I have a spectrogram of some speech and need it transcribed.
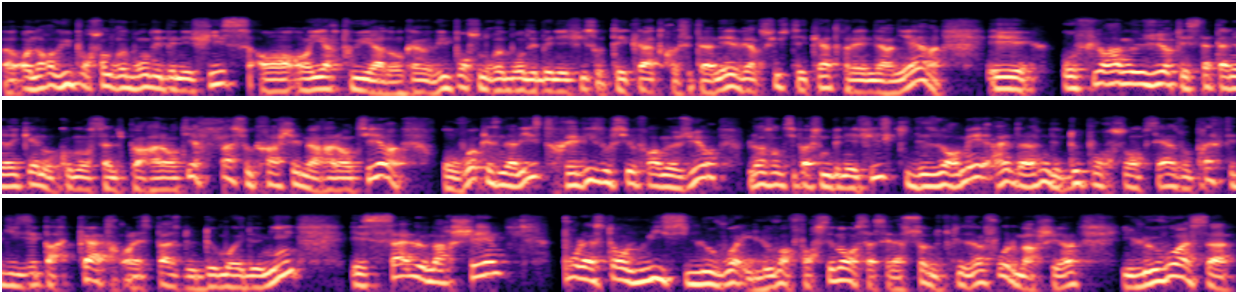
on aura 8% de rebond des bénéfices en, en year to year, donc 8% de rebond des bénéfices au T4 cette année versus T4 l'année dernière. Et au fur et à mesure que les stats américaines ont commencé un petit peu à ralentir, pas se cracher mais ralentir, on voit que les analystes révisent aussi au fur et à mesure leurs anticipations de bénéfices qui désormais arrivent dans la zone des 2%. C'est-à-dire ont presque été par 4 en l'espace de deux mois et demi. Et ça, le marché, pour l'instant, lui, s'il le voit, il le voit forcément, ça c'est la somme de toutes les infos, le marché, hein, il le voit ça.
